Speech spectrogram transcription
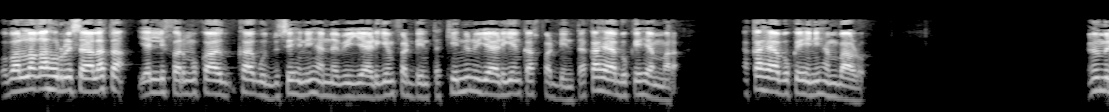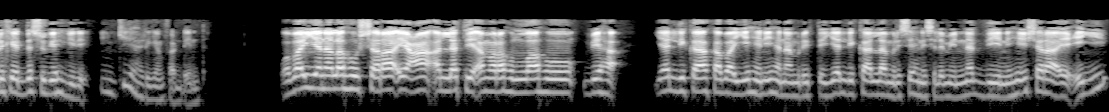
Wabalagahu risaalata yalli farmu kaa gudusehinih annabiy yaadhgen fadhinta. Kininu yaadhgen kah fadhinta. Akahyabukehyan mara. Akahyabukehinihan baadho. Cumrikedda sugehgide inki yaadhgen fadhinta. Wabayana lahu sharaa'ica alati amarahu allahu biha. يلي كاكبا يهنيها نمرت يلي كالا مرسهن سلمين الدينه شرائعي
